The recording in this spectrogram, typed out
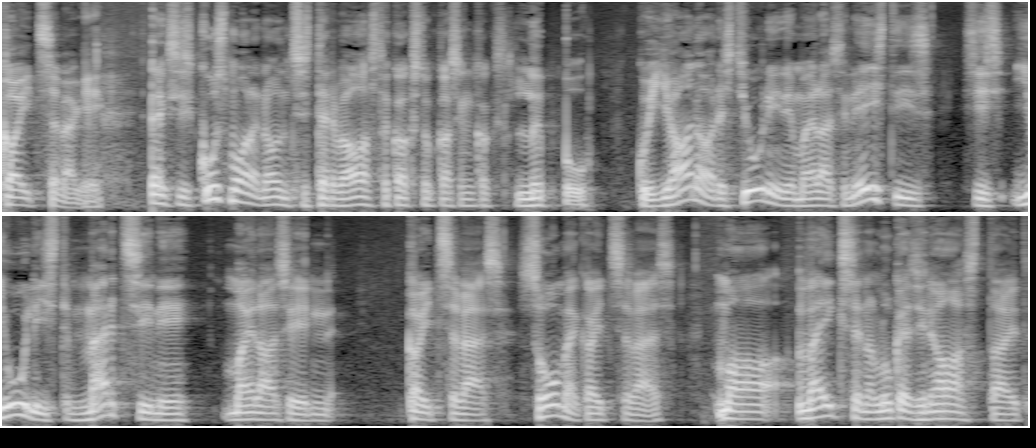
kaitsevägi, ehk siis kus ma olen olnud siis terve aasta kaks tuhat kakskümmend kaks lõpu. kui jaanuarist juunini ma elasin Eestis, siis juulist märtsini ma elasin kaitseväes, Soome kaitseväes. ma väiksena lugesin aastaid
